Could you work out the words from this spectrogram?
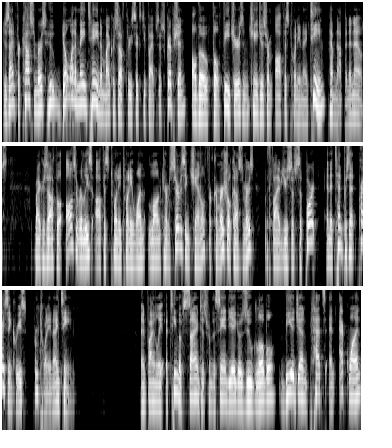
designed for customers who don't want to maintain a Microsoft 365 subscription, although full features and changes from Office 2019 have not been announced. Microsoft will also release Office 2021 long-term servicing channel for commercial customers with five years of support and a 10% price increase from 2019. And finally, a team of scientists from the San Diego Zoo Global, Viagen Pets and Equine,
